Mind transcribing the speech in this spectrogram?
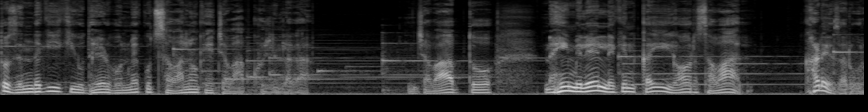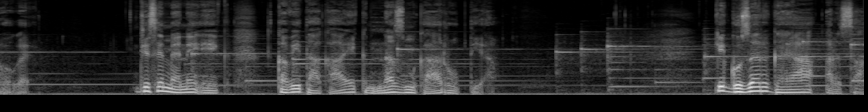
तो ज़िंदगी की उधेड़ बुन में कुछ सवालों के जवाब खोजने लगा। जवाब तो नहीं मिले, लेकिन कई और सवाल खड़े ज़रूर हो गए, जिसे मैंने एक कविता का, एक नज्म का रूप दिया। कि गुजर गया अरसा।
